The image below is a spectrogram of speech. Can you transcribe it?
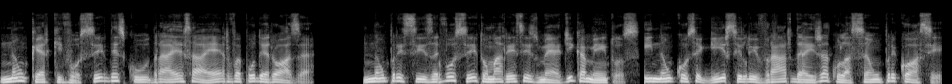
não quer que você descubra essa erva poderosa. Não precisa você tomar esses medicamentos e não conseguir se livrar da ejaculação precoce.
